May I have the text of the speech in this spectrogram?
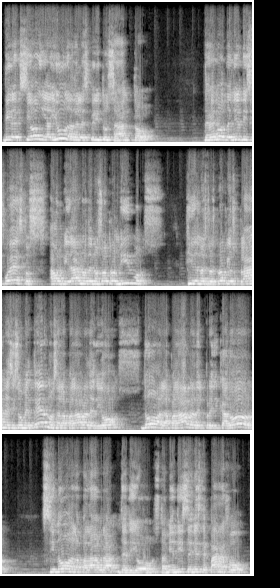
dirección y ayuda del Espíritu Santo. Debemos venir dispuestos a olvidarnos de nosotros mismos y de nuestros propios planes y someternos a la palabra de Dios no a la palabra del predicador, sino a la palabra de Dios. También dice en este párrafo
